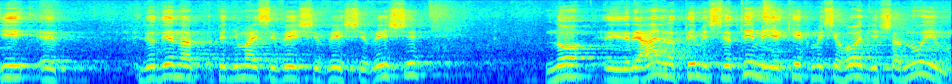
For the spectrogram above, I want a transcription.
І е, людина піднімається вище, вище, вище. але реально тими святими, яких ми сьогодні шануємо,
